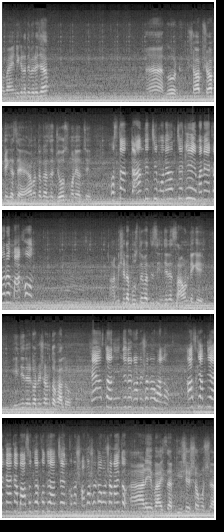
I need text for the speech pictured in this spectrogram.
ও ভাই ইন্ডিকেটারতে বেরো যা। হ্যাঁ গুড সব সব ঠিক আছে। আমার তো কাছে জোস মনে হচ্ছে। ওস্তাদ টান দিচ্ছি মনে হচ্ছে কি? মানে একেবারে মাখন। আমি সেটা বুঝতে পারতেছি ইঞ্জিনের সাউন্ড দেখে। ইঞ্জিনের কন্ডিশন তো ভালো। হ্যাঁ ওস্তাদ ইঞ্জিনের কন্ডিশনও ভালো। আজকে আপনি একা একা বাস উদ্ধার করতে যাচ্ছেন কোনো সমস্যা টমস্যা নাই তো? আরে ভাই সাহেব কিসের সমস্যা?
